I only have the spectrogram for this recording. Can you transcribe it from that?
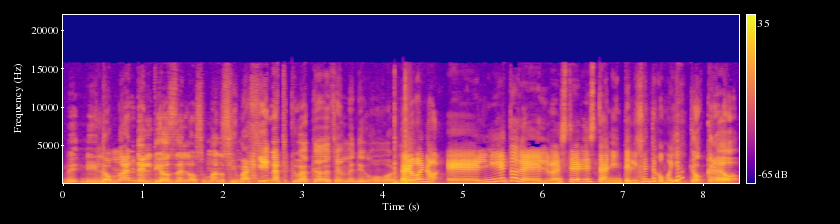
Ni, ni lo manda el dios de los humanos. Imagínate que hubiera quedado ese mendigo gordito. Pero bueno, ¿el nieto del Bester es tan inteligente como ella? Yo creo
